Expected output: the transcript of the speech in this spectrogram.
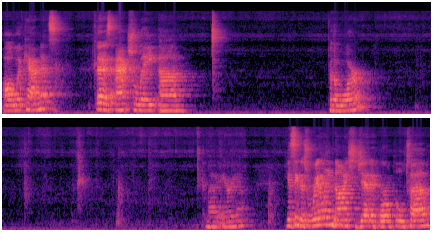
All wood cabinets. That is actually um, for the water. Commode area. You can see this really nice jetted Whirlpool tub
